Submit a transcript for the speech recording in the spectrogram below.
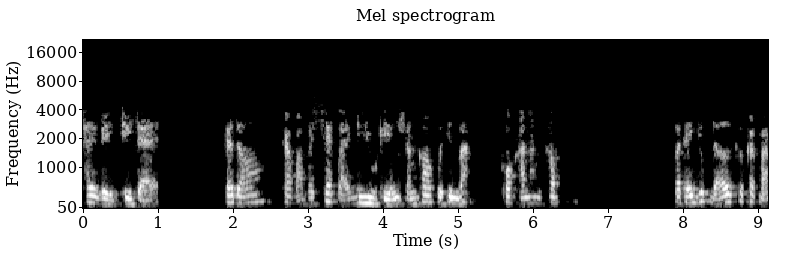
Thay vì trì trệ, cái đó các bạn phải xét lại điều kiện sẵn có của chính bạn, có khả năng không? Có thể giúp đỡ các bạn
